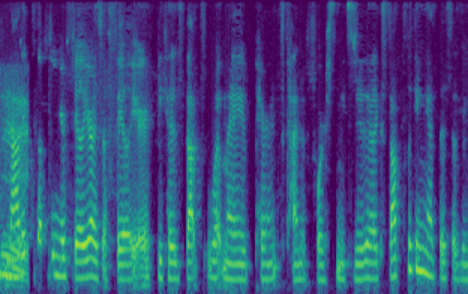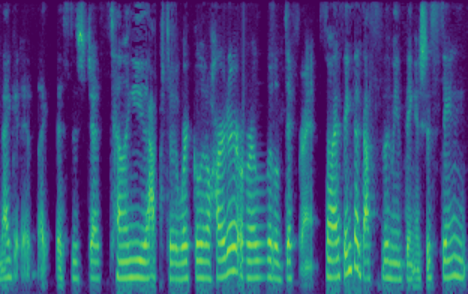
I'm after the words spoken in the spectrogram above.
not mm. accepting your failure as a failure because that's what my parents kind of forced me to do. They're like, stop looking at this as a negative. Like, this is just telling you you have to work a little harder or a little different. So I think that that's the main thing. It's just staying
